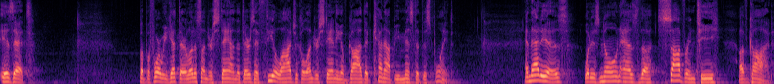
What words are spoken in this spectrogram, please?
is it? But before we get there, let us understand that there's a theological understanding of God that cannot be missed at this point. And that is what is known as the sovereignty of God.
